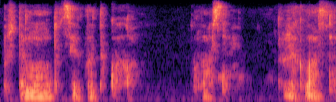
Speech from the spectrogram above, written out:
Продамо мотоцикла такого. Класний. Дуже класний.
